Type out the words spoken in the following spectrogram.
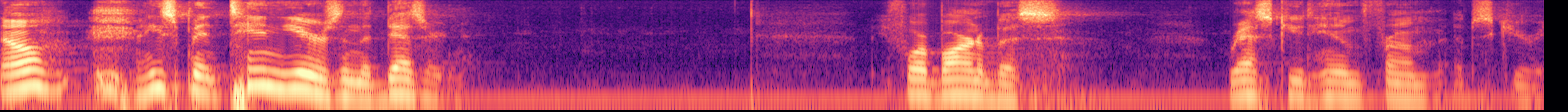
No, he spent 10 years in the desert before Barnabas rescued him from obscurity.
